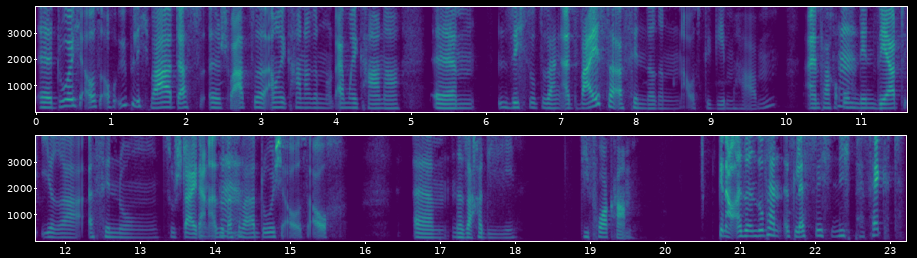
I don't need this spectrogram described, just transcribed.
äh, durchaus auch üblich war, dass äh, schwarze Amerikanerinnen und Amerikaner ähm, sich sozusagen als weiße Erfinderinnen ausgegeben haben einfach hm. um den Wert ihrer Erfindung zu steigern. Also hm. das war durchaus auch ähm, eine Sache, die, die vorkam. Genau, also insofern, es lässt sich nicht perfekt,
